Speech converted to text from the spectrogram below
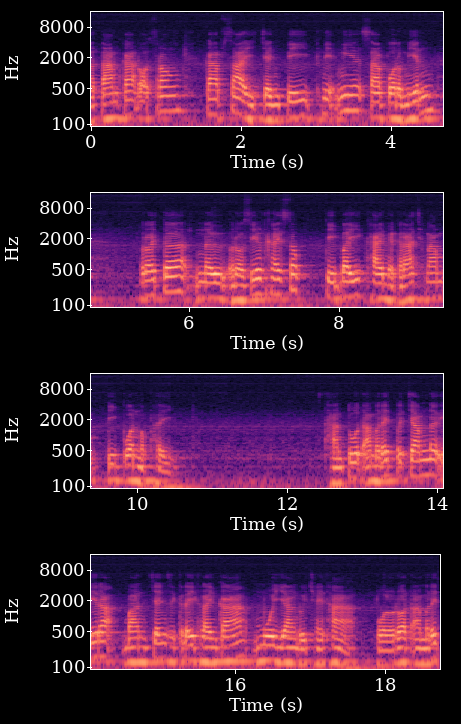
បើតាមការដកស្រង់ ការផ្សាយចេញពីភ្នាក់ងារសារព័ត៌មាន Reuters នៅរសៀលថ្ងៃសុក្រទី3ខែមករាឆ្នាំ2020ស្ថានទូតអាមេរិកប្រចាំនៅអ៊ីរ៉ាក់បានចេញសេចក្តីថ្លែងការណ៍មួយយ៉ាងដូចនេះថាពលរដ្ឋអាមេរិក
